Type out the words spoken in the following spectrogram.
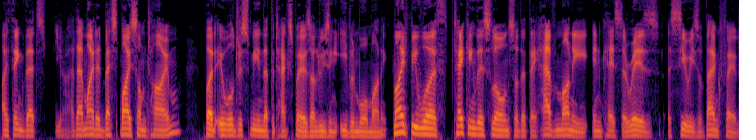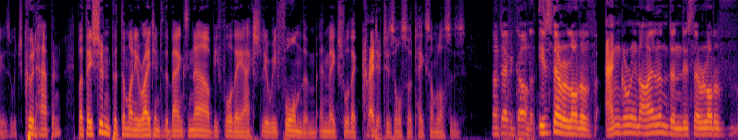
I think that's you know that might at best buy some time, but it will just mean that the taxpayers are losing even more money. Might be worth taking this loan so that they have money in case there is a series of bank failures, which could happen, but they shouldn't put the money right into the banks now before they actually reform them and make sure that creditors also take some losses. Now, David Gardner, is there a lot of anger in Ireland and is there a lot of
